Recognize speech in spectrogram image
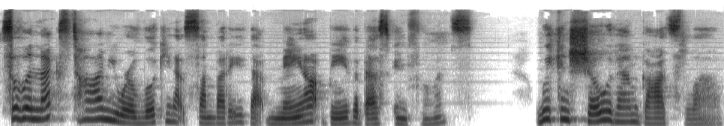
So the next time you are looking at somebody that may not be the best influence, we can show them God's love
